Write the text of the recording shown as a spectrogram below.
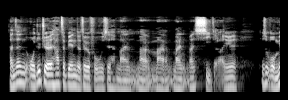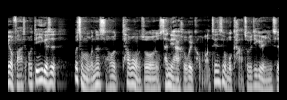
反正我就觉得他这边的这个服务是蛮蛮蛮蛮蛮细的啦，因为就是我没有发现，我第一个是为什么我那时候他问我说三点还合胃口吗？这件事情我卡住的第一个原因是，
